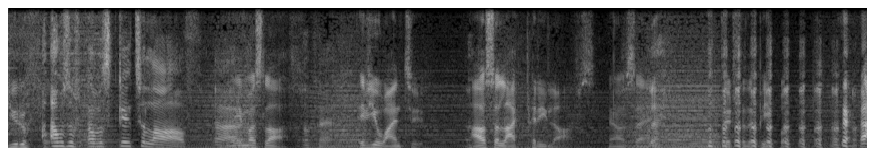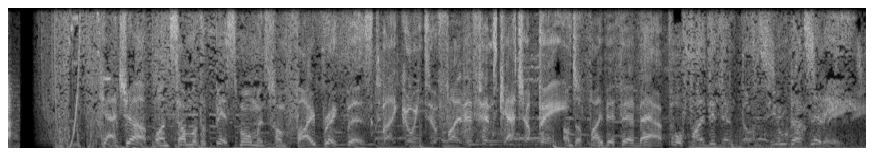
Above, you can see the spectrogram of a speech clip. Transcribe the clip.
beautiful. I was I was scared to laugh. Uh, you must laugh okay. if you want to. I also like pity laughs. You know what I'm saying? Good for the people. Catch up on some of the best moments from 5 Breakfast by going to 5FM's catch up page on the 5FM app or 5FM.co.za.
